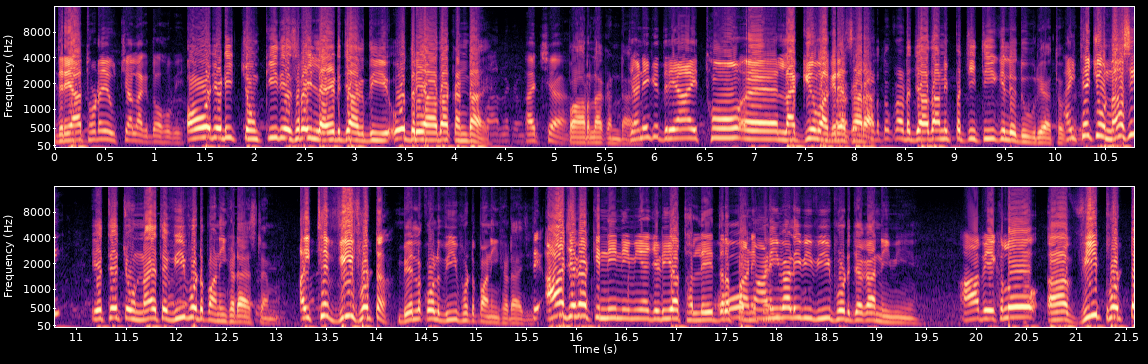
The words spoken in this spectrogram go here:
ਦਰਿਆ ਥੋੜਾ ਜਿਹਾ ਉੱਚਾ ਲੱਗਦਾ ਹੋਵੇ। ਉਹ ਜਿਹੜੀ ਚੌਂਕੀ ਦੇ ਸਰਾਈ ਲਾਈਟ ਜਗਦੀ ਉਹ ਦਰਿਆ ਦਾ ਕੰਢਾ ਹੈ। ਅੱਛਾ। ਪਾਰਲਾ ਹੈ। ਯਾਨੀ ਕਿ ਦਰਿਆ ਇੱਥੋਂ ਲਾਗਿਓਂ ਵਗ ਰਿਹਾ ਸਾਰਾ। ਘੱਟ ਤੋਂ ਘੱਟ ਜ਼ਿਆਦਾ ਨਹੀਂ 25 30 ਕਿਲੇ ਦੂਰ ਹੈ ਇੱਥੋਂ ਇੱਥੇ ਝੋਨਾ ਸੀ? ਇੱਥੇ ਝੋਨਾ ਇੱਥੇ 20 ਫੁੱਟ ਪਾਣੀ ਖੜਾ ਇਸ ਟਾਈਮ ਇੱਥੇ 20 ਫੁੱਟ? ਬਿਲਕੁਲ 20 ਫੁੱਟ ਪਾਣੀ ਖੜਾ ਜੀ। ਤੇ ਆਹ ਜਗ੍ਹਾ ਕਿੰਨੀ ਨੀਵੀਂ ਹੈ ਜਿਹੜੀ ਆ ਥੱਲੇ ਇਧਰ ਪਾਣੀ ਪਾਣੀ ਵਾਲੀ ਵੀ 20 ਫੁੱਟ ਜਗ੍ਹਾ ਨੀਵੀਂ ਹੈ। ਆ ਵੇਖ ਲਓ ਅਹ 20 ਫੁੱਟ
